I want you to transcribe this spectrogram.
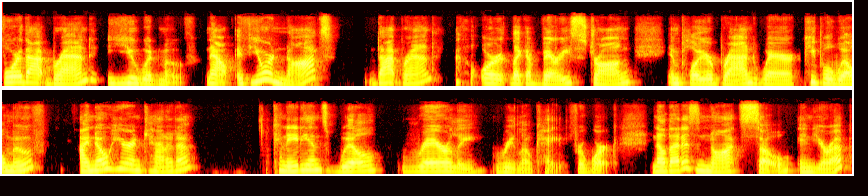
For that brand, you would move. Now, if you're not that brand or like a very strong employer brand where people will move, I know here in Canada, Canadians will rarely relocate for work. Now, that is not so in Europe.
